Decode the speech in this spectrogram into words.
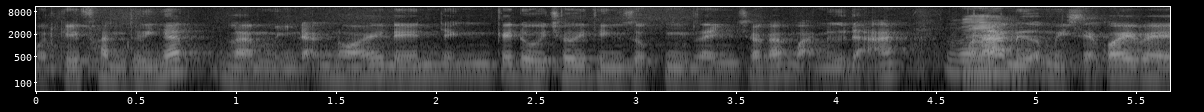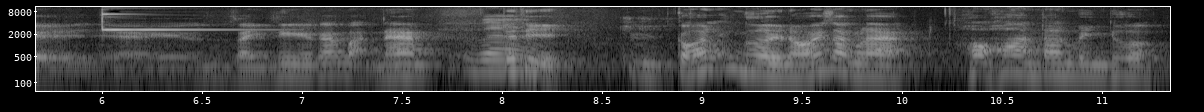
một cái phần thứ nhất là mình đã nói đến những cái đồ chơi tình dục dành cho các bạn nữ đã. Một Vâng. lát nữa mình sẽ quay về ờ, dành riêng cho các bạn nam. Vâng. thế thì ừ, có những người nói rằng là họ hoàn toàn bình thường.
